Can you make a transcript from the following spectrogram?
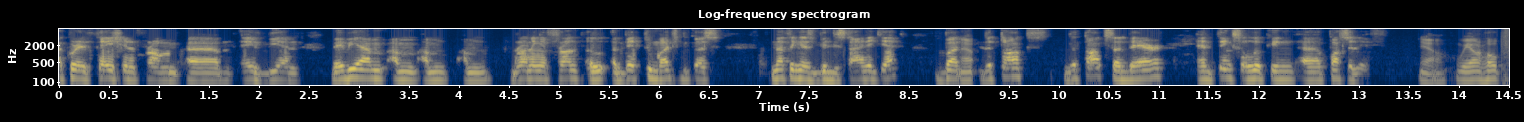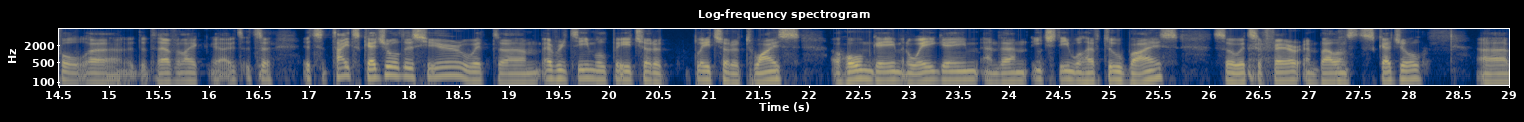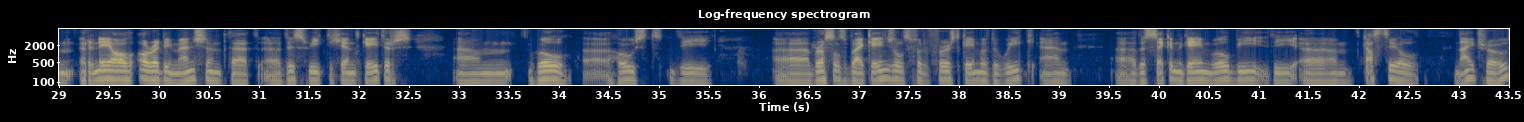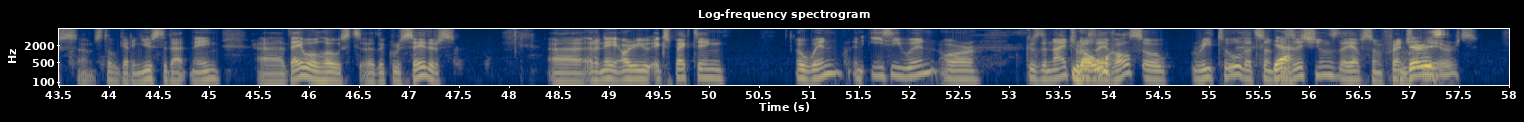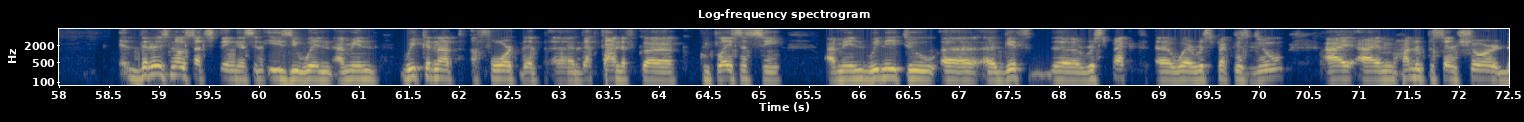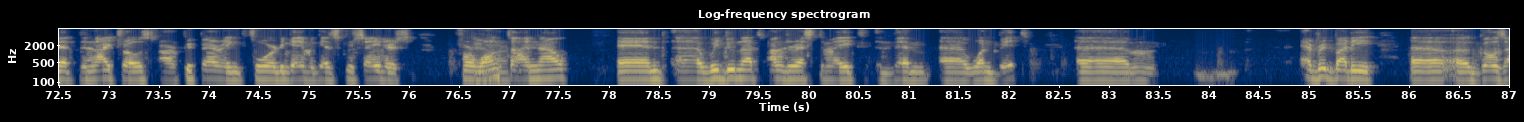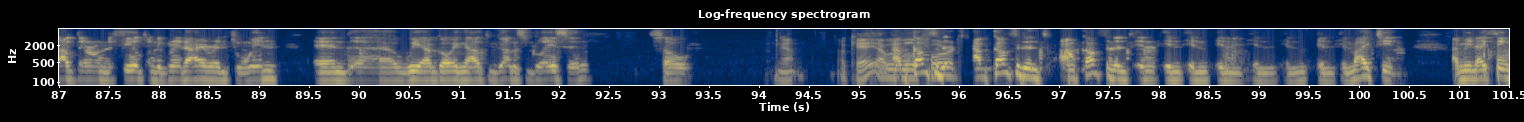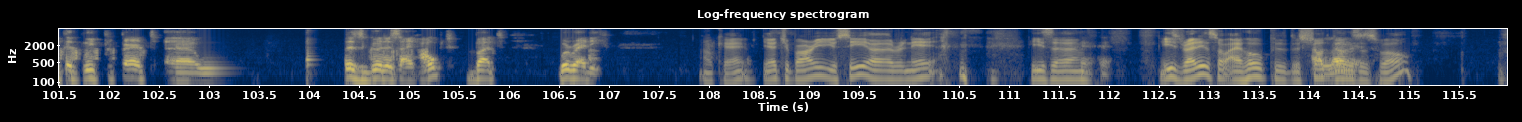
accreditation from um, AFBN. Maybe I'm I'm I'm I'm running in front a, a, bit too much because nothing has been decided yet. But yep. the talks the talks are there and things are looking uh, yeah, we are hopeful uh, to have like uh, it's it's a it's a tight schedule this year. With um, every team will play each other play each other twice, a home game, an away game, and then each team will have two buys. So it's a fair and balanced schedule. Um, Rene already mentioned that uh, this week the Ghent Gators um, will uh, host the uh, Brussels Black Angels for the first game of the week, and uh, the second game will be the um, Kasteel Nitros. I'm still getting used to that name. Uh, they will host uh, the Crusaders. Uh, Rene, are you expecting a win, an easy win, or because the Nitros no. they have also retooled at some yeah. positions. They have some French there players. Is, there is no such thing as an easy win. I mean, we cannot afford that uh, that kind of uh, complacency. I mean, we need to uh, uh give the respect uh, where respect is due. I, I'm 100% sure that the Nitros are preparing for the game against Crusaders for a long time now. And uh, we do not underestimate them uh, one bit. Um, everybody uh, uh goes out there on the field on the gridiron to win, and uh, we are going out guns blazing. So, yeah. Okay, I am confident. Forward. I'm confident. I'm confident in in in in in in in my team. I mean, I think that we prepared uh, as good as I hoped, but we're ready. Okay. Yeah, Jabari, you see, uh, Rene, he's uh, he's ready. So I hope the shotguns as well.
